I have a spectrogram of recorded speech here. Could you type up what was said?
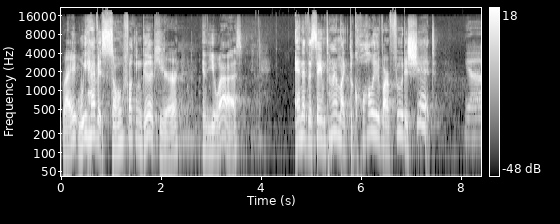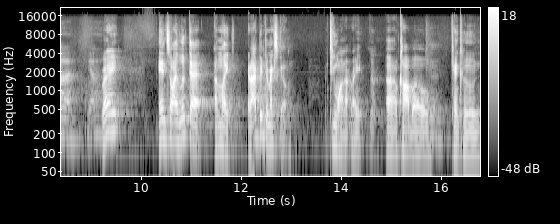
right? We have it so fucking good here in the US. And at the same time, like the quality of our food is shit Yeah, yeah. right? And so I looked at, I'm like, and I've been to Mexico, Tijuana, right? Yeah. Uh, Cabo, Cancun,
